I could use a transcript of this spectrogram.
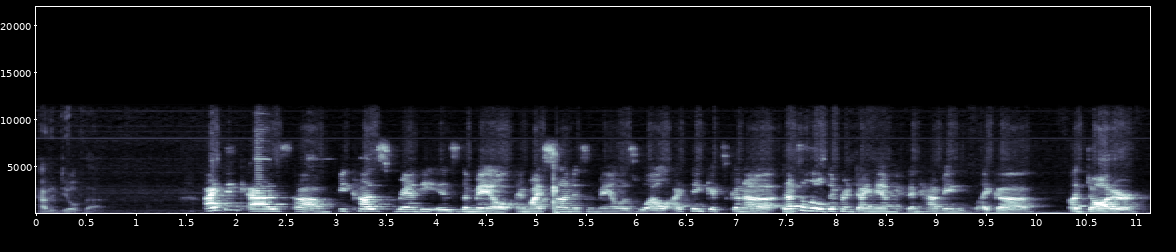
how to deal with that? I think as um, because Randy is the male and my son is a male as well, I think it's gonna that's a little different dynamic than having like a a daughter,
